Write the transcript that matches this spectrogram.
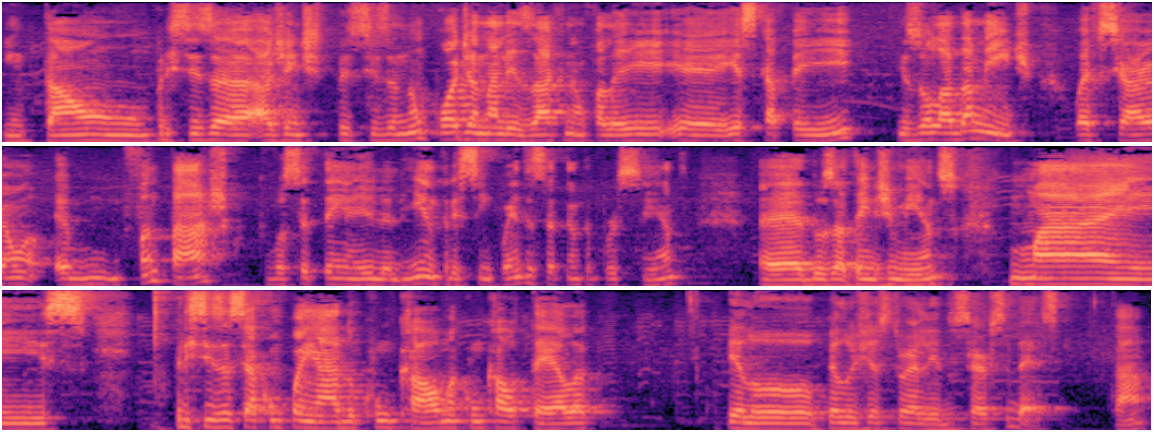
Então, precisa, a gente precisa, não pode analisar, que não falei, é, esse KPI isoladamente. O FCR é, um, é um fantástico, que você tenha ele ali entre 50% e 70% é, dos atendimentos, mas precisa ser acompanhado com calma, com cautela, pelo, pelo gestor ali do Service Desk, tá?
